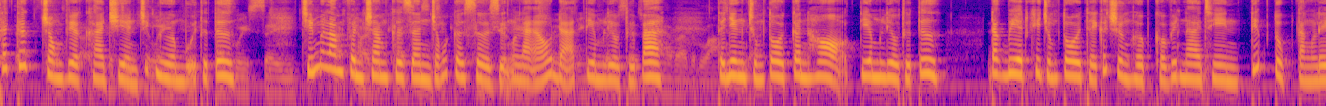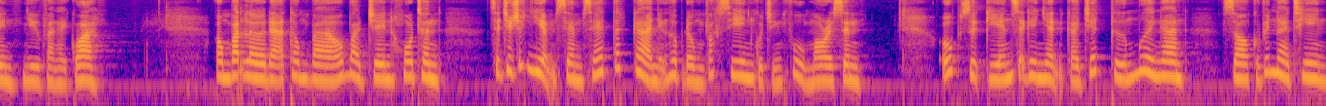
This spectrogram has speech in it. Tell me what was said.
thách thức trong việc khai triển trích ngừa mũi thứ tư. 95% cư dân trong các cơ sở dưỡng lão đã tiêm liều thứ ba, Thế nhưng chúng tôi cần họ tiêm liều thứ tư, đặc biệt khi chúng tôi thấy các trường hợp COVID-19 tiếp tục tăng lên như vài ngày qua. Ông Butler đã thông báo bà Jane Horton sẽ chịu trách nhiệm xem xét tất cả những hợp đồng vaccine của chính phủ Morrison. Úc dự kiến sẽ ghi nhận cái chết thứ 10.000 do COVID-19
